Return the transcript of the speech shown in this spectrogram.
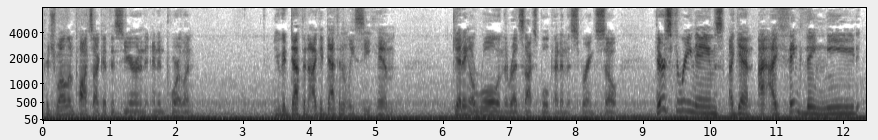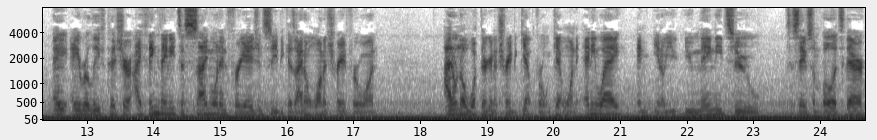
pitched well in Pawtucket this year and, and in Portland. You could definitely, I could definitely see him getting a role in the Red Sox bullpen in the spring. So, there's three names. Again, I, I think they need a, a relief pitcher. I think they need to sign one in free agency because I don't want to trade for one. I don't know what they're going to trade to get for get one anyway, and you know you, you may need to to save some bullets there,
